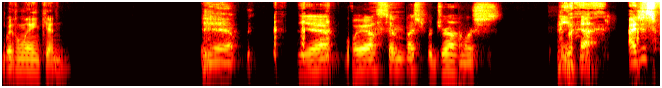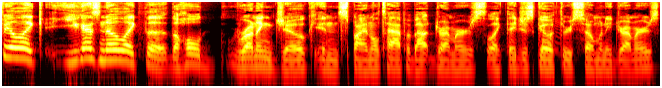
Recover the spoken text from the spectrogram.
with lincoln Yeah. Yeah. Well, so much for drummers. Yeah. I just feel like you guys know like the the whole running joke in Spinal Tap about drummers, like they just go through so many drummers.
